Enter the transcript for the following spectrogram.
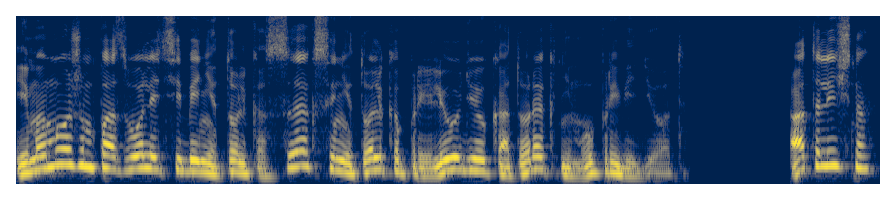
и мы можем позволить себе не только секс и не только прелюдию, которая к нему приведет. Отлично.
